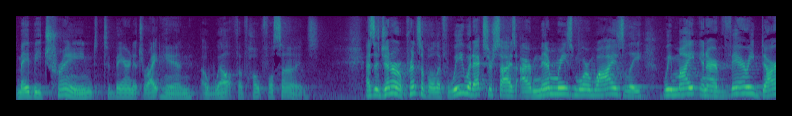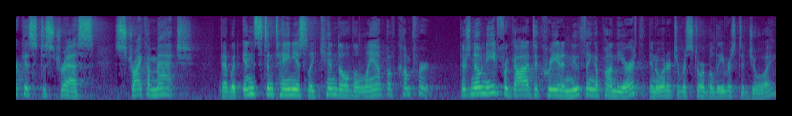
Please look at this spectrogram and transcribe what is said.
may be trained to bear in its right hand a wealth of hopeful signs. As a general principle, if we would exercise our memories more wisely, we might, in our very darkest distress, strike a match that would instantaneously kindle the lamp of comfort. There's no need for God to create a new thing upon the earth in order to restore believers to joy.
